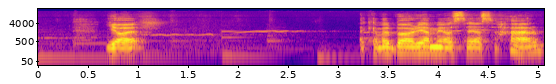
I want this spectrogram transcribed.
jag, jag kan väl börja med att säga så här.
